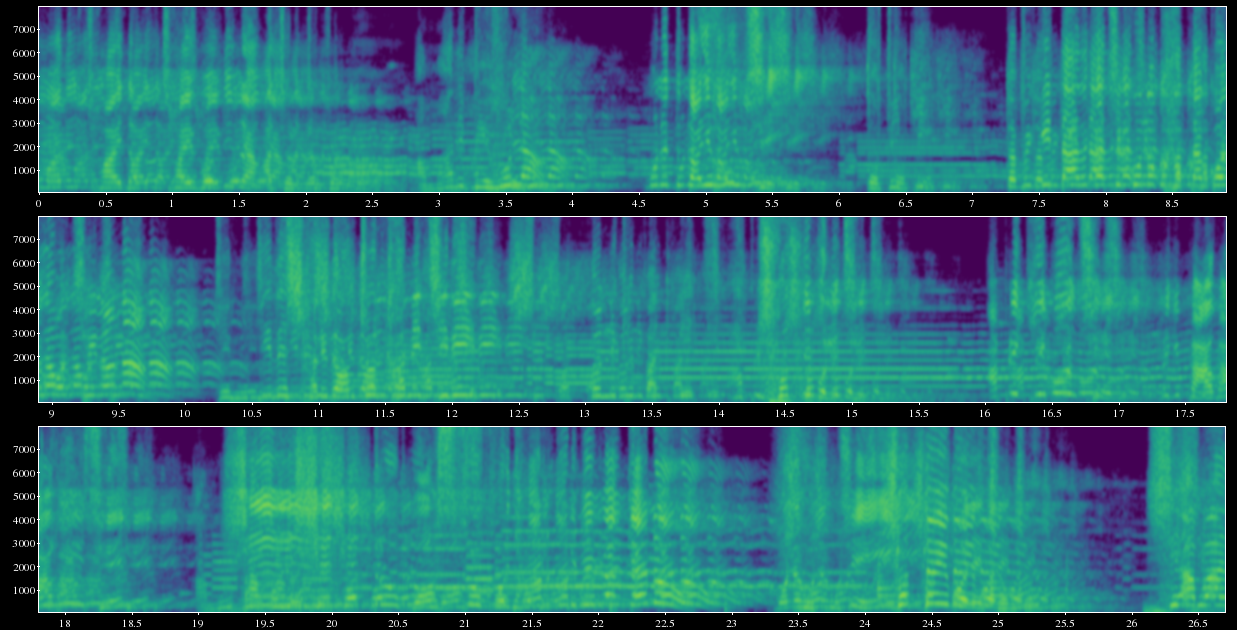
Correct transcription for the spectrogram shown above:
আমাদের ছয় দাদা ছয় বৌদি রাঙাচরণের প্রণাম। আমার বেহুলা? মনে তো তাই হচ্ছে। তবে কি? তবে কি তার কাছে কোনো খাতা কলম ছিল না? যে নিজেদের শাড়ির অঞ্চল খানে চিরে সে পত্র লিখে পাঠিয়েছে। আপনি সত্যি বলেছেন। আপনি কি বলছেন? আপনি কি পাগল হয়েছেন? আমি সে পত্র বস্ত্র পরিধান করবে না কেন? মনে হচ্ছে সত্যই বলেছে সে আবার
